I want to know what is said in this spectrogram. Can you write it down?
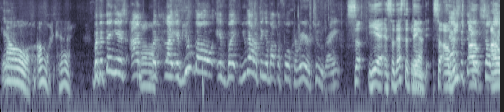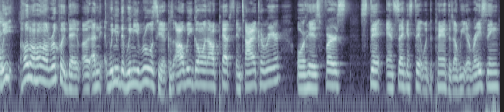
Yeah. No. Oh my god. But the thing is, I'm. Oh. But like, if you go, if but you got to think about the full career too, right? So yeah, and so that's the thing. Yeah. So are That's we? the thing. Are, So, are like- we? Hold on, hold on, real quick, Dave. Uh, I, we need to, we need rules here because are we going off Pep's entire career or his first stint and second stint with the Panthers? Are we erasing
